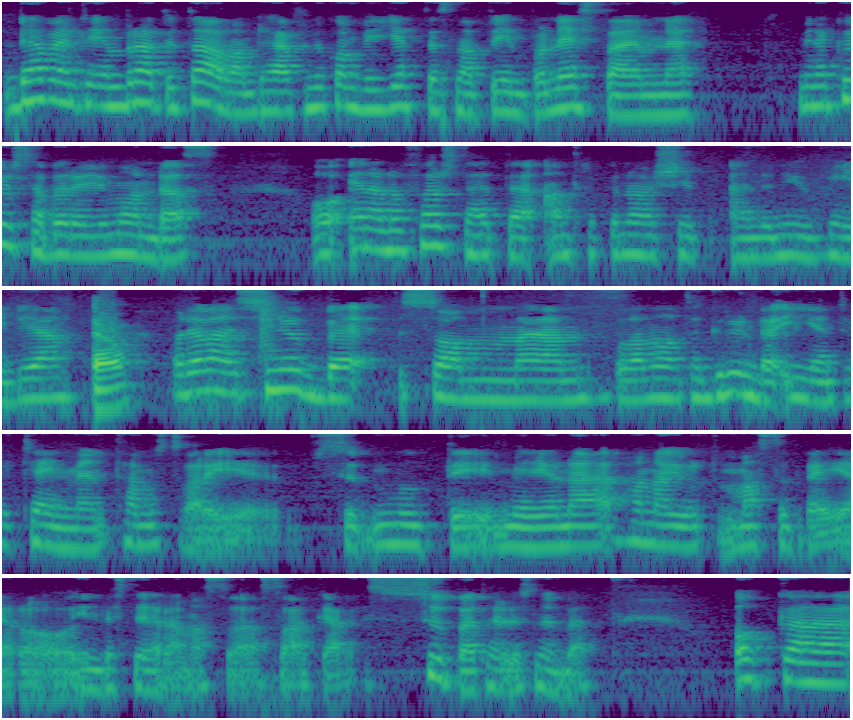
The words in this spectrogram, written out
det här var egentligen bra att du talade om det här, för nu kommer vi jättesnabbt in på nästa ämne. Mina kurser började ju i måndags, och en av de första hette Entrepreneurship and the New Media. Ja. Och det var en snubbe som um, bland annat har grundat E-entertainment. Han måste vara multimiljonär. Han har gjort massa grejer och investerat massa saker. Supertrevlig snubbe. Och eh,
